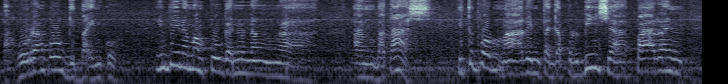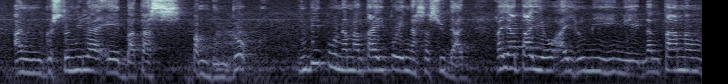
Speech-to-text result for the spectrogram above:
Bakuran ko, gibain ko. Hindi naman po ganun ang, ah, ang batas. Ito po, maaaring taga-probinsya, parang ang gusto nila eh batas pambundok. Hindi po naman tayo po ay nasa syudad, kaya tayo ay humihingi ng tamang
